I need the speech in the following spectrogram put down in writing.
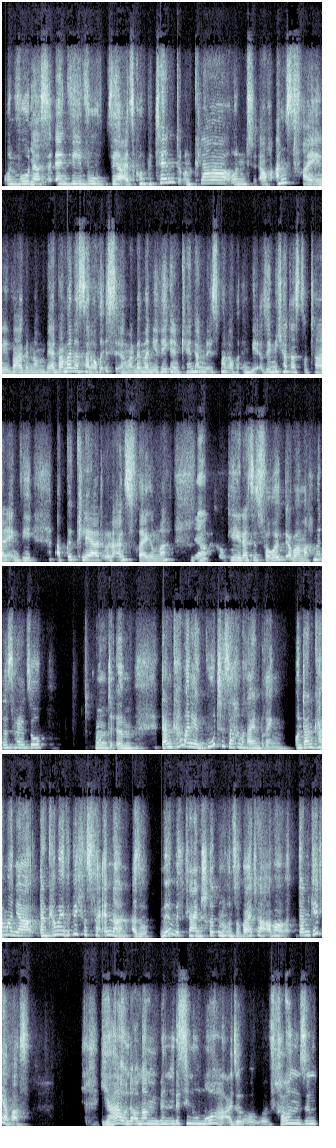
und wo ja. das irgendwie, wo wir als kompetent und klar und auch angstfrei irgendwie wahrgenommen werden, weil man das dann auch ist irgendwann. Wenn man die Regeln kennt, dann ist man auch irgendwie, also mich hat das total irgendwie abgeklärt und angstfrei gemacht. Ja. Okay, das ist verrückt, aber machen wir das halt so. Und ähm, dann kann man ja gute Sachen reinbringen. Und dann kann man ja, dann kann man ja wirklich was verändern. Also ne, mit kleinen Schritten und so weiter, aber dann geht ja was. Ja, und auch mal mit ein bisschen Humor. Also Frauen sind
